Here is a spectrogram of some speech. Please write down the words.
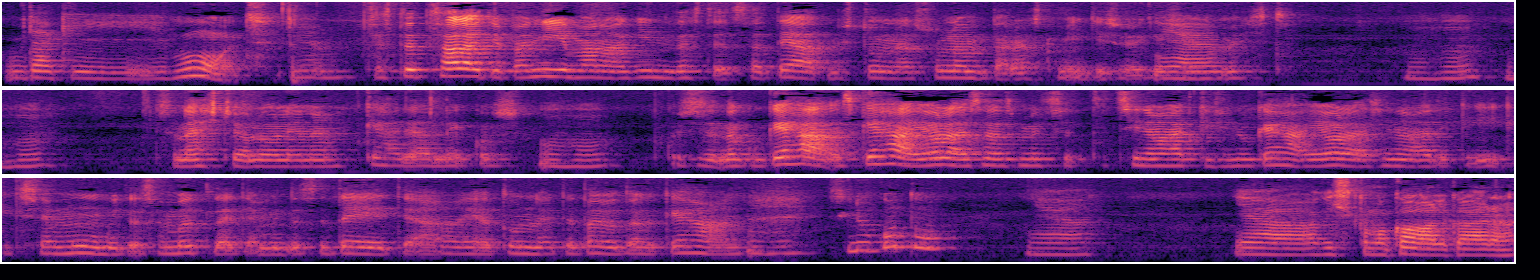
midagi muud. jah, sest et sa oled juba nii vana kindlasti, et sa tead, mis tunne sul on pärast mingi söögi Jaa. söömist. Mm -hmm, see on hästi oluline, kehateadlikkus. mm -hmm. kui sa nagu keha, keha ei ole selles mõttes, et, et sina oledki sinu keha ei ole, sina oled ikkagi kõik see muu, mida sa mõtled ja mida sa teed ja, ja tunned ja tajud, aga keha on mm. -hmm. sinu kodu. ja, ja viska oma kaal ka ära.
